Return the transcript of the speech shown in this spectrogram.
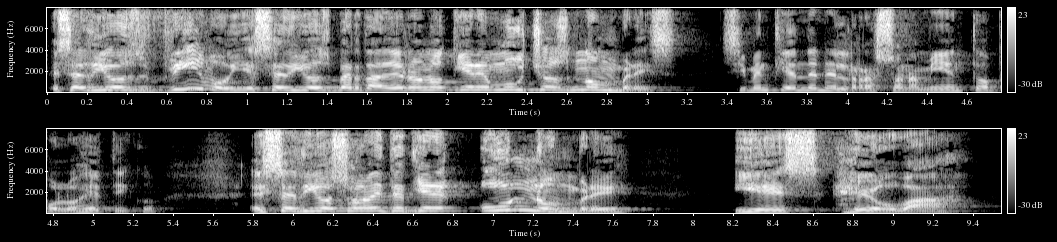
ese Dios vivo y ese Dios verdadero no tiene muchos nombres. ¿Sí me entienden el razonamiento apologético? Ese Dios solamente tiene un nombre y es Jehová,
